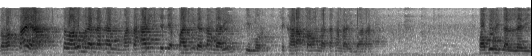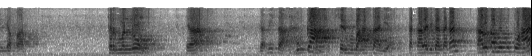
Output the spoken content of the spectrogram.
saya selalu mendatangkan matahari setiap pagi datang dari timur. Sekarang tolong datangkan dari barat. Fabuhital ladzi kafar. Termenung, ya. Gak bisa, bungkam seribu bahasa dia. Tak kala dikatakan, kalau kamu Tuhan,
